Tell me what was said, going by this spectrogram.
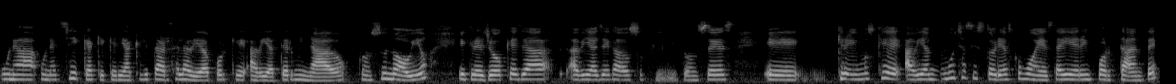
una, una chica que quería quitarse la vida porque había terminado con su novio y creyó que ya había llegado a su fin. Entonces, eh, creímos que había muchas historias como esta y era importante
